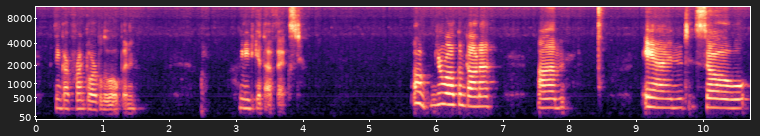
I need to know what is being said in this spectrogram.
I think our front door blew open. We need to get that fixed. Oh, you're welcome, Donna. Um, and so,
